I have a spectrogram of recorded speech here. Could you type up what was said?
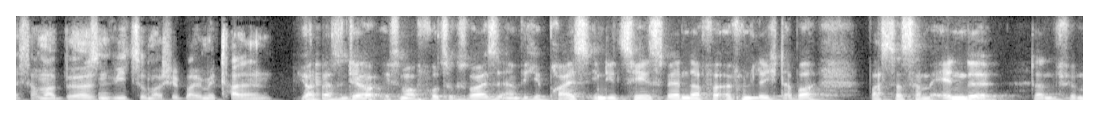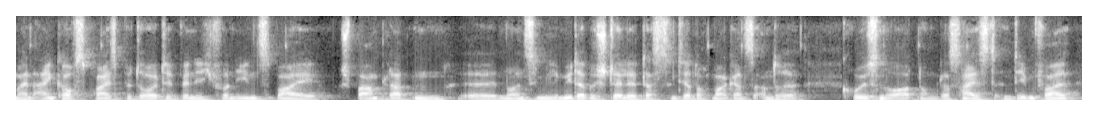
ich sag mal, Börsen wie zum Beispiel bei Metallen. Ja, da sind ja, ich sag mal, vorzugsweise irgendwelche Preisindizes werden da veröffentlicht, aber was das am Ende dann für meinen Einkaufspreis bedeutet, wenn ich von Ihnen zwei Spanplatten 19 Millimeter bestelle, das sind ja noch mal ganz andere Größenordnungen. Das heißt, in dem Fall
